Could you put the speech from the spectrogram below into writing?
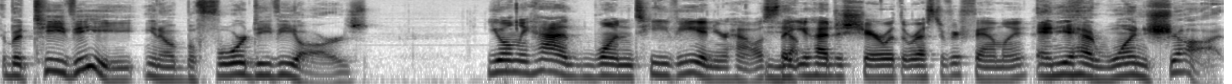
but TV, you know, before DVRs, you only had one TV in your house Yeah. that you had to share with the rest of your family. and you had one shot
